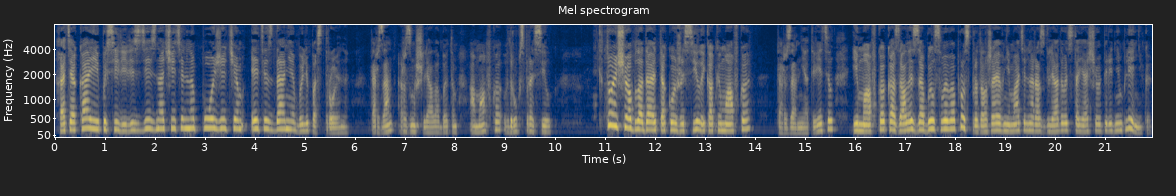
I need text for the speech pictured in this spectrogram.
Хотя Каи поселились здесь значительно позже, чем эти здания были построены. Тарзан размышлял об этом, а Мавка вдруг спросил. «Кто еще обладает такой же силой, как и Мавка?» Тарзан не ответил, и Мавка, казалось, забыл свой вопрос, продолжая внимательно разглядывать стоящего перед ним пленника.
